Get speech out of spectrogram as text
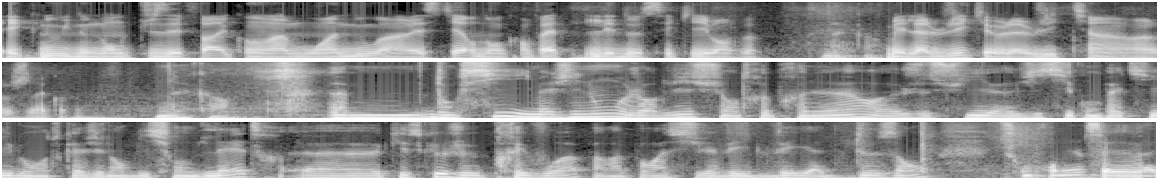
et que nous, ils nous demandent plus d'efforts et qu'on en a moins nous à investir. Donc en fait, les deux s'équilibrent un peu. Mais la logique, la logique tient. euh, je d'accord. Euh, donc si, imaginons aujourd'hui, je suis entrepreneur, euh, je suis euh, VC compatible, ou en tout cas j'ai l'ambition de l'être, euh, qu'est-ce que je prévois par rapport à si j'avais élevé il y a deux ans? Je comprends bien, ça va,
